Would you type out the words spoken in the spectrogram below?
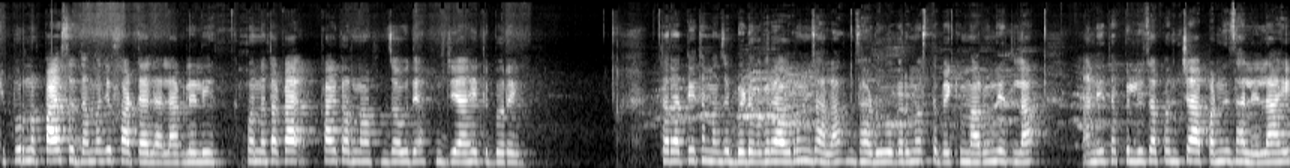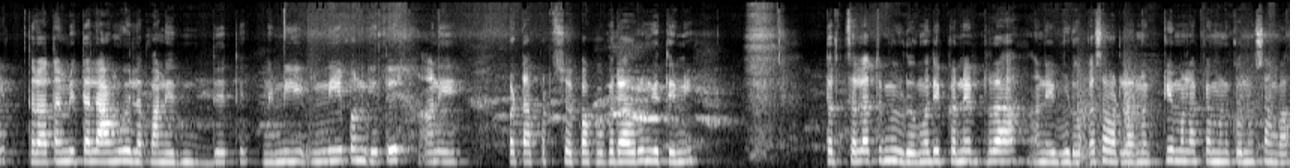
की पूर्ण पायसुद्धा म्हणजे फाटायला लागलेली. पण आता काय काय करणार? जाऊ द्या जे आहे ते बरं. आहे तर आता इथं माझं बेड वगैरे आवरून झाला. झाडू वगैरे मस्तपैकी मारून घेतला आणि त्या पिल्लूचा पण चहा पाणी झालेला आहे. तर आता मी त्याला आंघोळीला पाणी देते आणि मी मी पण घेते आणि पटापट स्वयंपाक वगैरे आवरून घेते मी. तर चला तुम्ही व्हिडिओमध्ये कनेक्ट राहा आणि व्हिडिओ कसा वाटला नक्की मला कमेंट करून सांगा.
